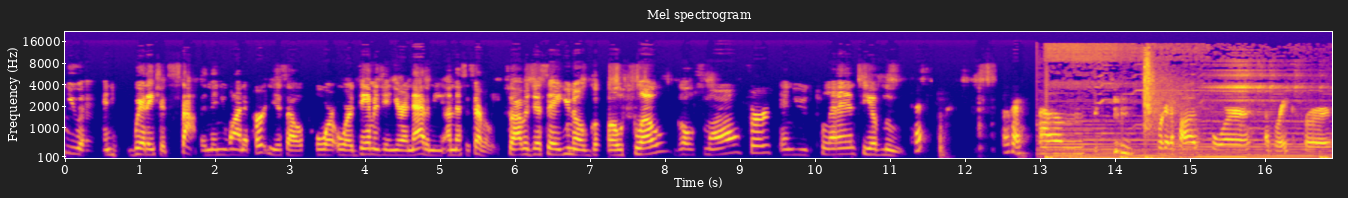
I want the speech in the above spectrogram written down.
you and where they should stop. And then you wind up hurting yourself or, or damaging your anatomy unnecessarily. So I would just say, you know, go, go slow, go small first and use plenty of lube. Okay. Okay. Um, we're going to pause for a break for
